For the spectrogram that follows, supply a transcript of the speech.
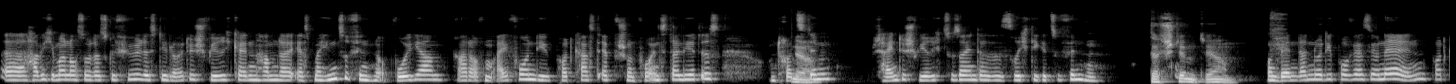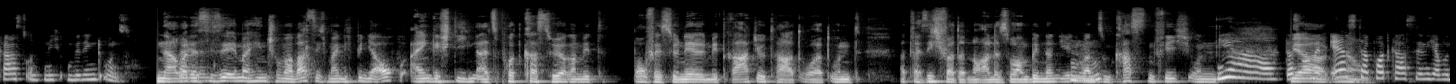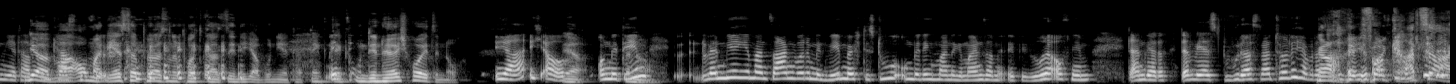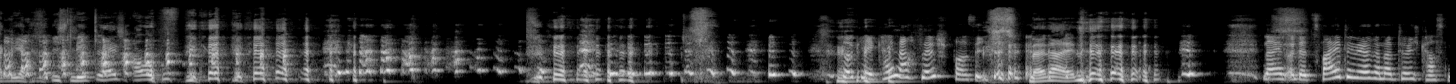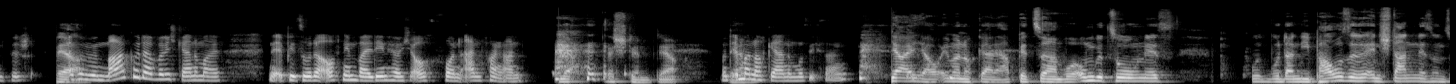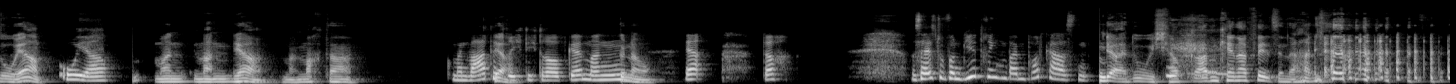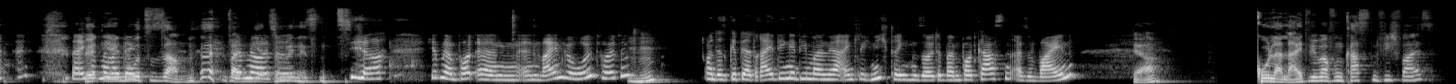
äh, habe ich immer noch so das Gefühl, dass die Leute Schwierigkeiten haben, da erstmal hinzufinden, obwohl ja gerade auf dem iPhone die Podcast-App schon vorinstalliert ist. Und trotzdem scheint es schwierig zu sein, das Richtige zu finden. Das stimmt, ja. Und wenn dann nur die professionellen Podcast und nicht unbedingt uns. Na, aber das Kleinen. ist ja immerhin schon mal was. Ich meine, ich bin ja auch eingestiegen als Podcast-Hörer mit professionell, mit Radiotatort und was weiß ich, was das noch alles war. Und bin dann irgendwann Mhm. zum Kastenfisch und Ja, das Ja, war mein genau. erster Podcast, den ich abonniert habe. ja, war auch mein erster Personal Podcast, den ich abonniert habe. Den, und den höre ich heute noch. Ja, ich auch. Ja, und mit dem, genau. wenn mir jemand sagen würde, mit wem möchtest du unbedingt mal eine gemeinsame Episode aufnehmen, dann wäre dann wärst du das natürlich, aber das Ja, ich jetzt wollte gerade sagen, ja, ich leg gleich auf. Okay, kein Nachflash, Vorsicht. Nein, nein. Nein, und der zweite wäre natürlich Kastenfisch. Ja. Also mit Marco, da würde ich gerne mal eine Episode aufnehmen, weil den höre ich auch von Anfang an. Ja, das stimmt, ja. Und Ja. immer noch gerne, muss ich sagen. Ja, ich auch immer noch gerne. Hab jetzt, äh, wo er umgezogen ist, wo, wo dann die Pause entstanden ist und so, ja. Oh ja, Man, man, ja, man macht da, man wartet Ja. richtig drauf, gell? Man, genau. Ja, doch. Was heißt du von Bier trinken beim Podcasten? Ja, du, ich habe gerade einen Kenner Filz in der Hand. Na, ich habe mir irgendwo heute, zusammen. Bei mir heute- zumindestens. ja, ich habe mir einen, Pod, äh, einen Wein geholt heute. Mhm. Und es gibt ja drei Dinge, die man ja eigentlich nicht trinken sollte beim Podcasten. Also Wein. Ja. Cola Light, wie man vom Kastenfisch weiß.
